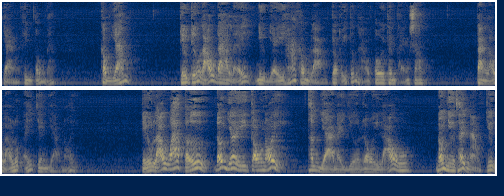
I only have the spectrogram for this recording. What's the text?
chàng khiêm tốn đáp. Không dám, triệu trưởng lão đa lễ như vậy há không làm cho Thủy Tướng Hạo tôi thêm thẹn sao? Tàn lão lão lúc ấy chen vào nói. Triệu lão quá tử, đối với câu nói thân già này vừa rồi lão nói như thế nào chứ?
